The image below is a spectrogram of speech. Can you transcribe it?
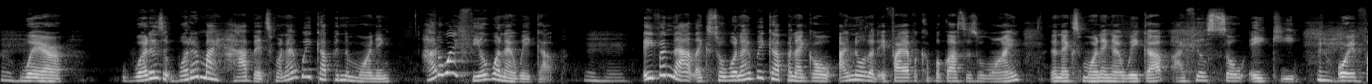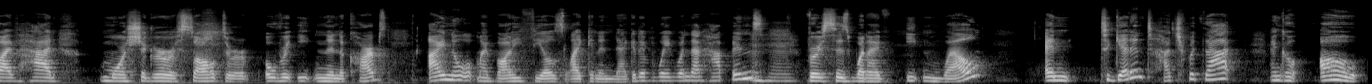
mm-hmm. where what is it? What are my habits? When I wake up in the morning, how do I feel when I wake up? Mm-hmm. Even that, like, so when I wake up and I go, I know that if I have a couple glasses of wine, the next morning I wake up, I feel so achy. Mm-hmm. Or if I've had more sugar or salt or overeaten in the carbs, I know what my body feels like in a negative way when that happens mm-hmm. versus when I've eaten well. And to get in touch with that and go, oh,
